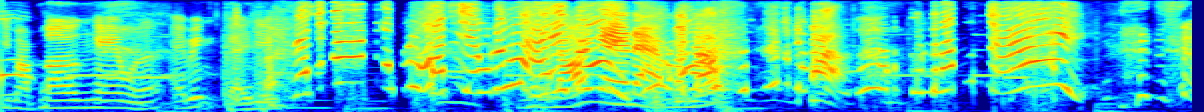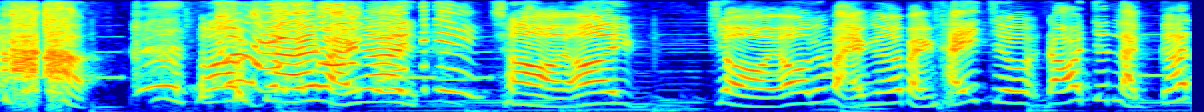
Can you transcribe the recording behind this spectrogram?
Chim mập hơn heo nữa Ai biết kệ gì mình nói nghe nè mình nói ok bạn ơi trời ơi Trời ơi mấy bạn ơi, bạn thấy chưa? Đó chính là kết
